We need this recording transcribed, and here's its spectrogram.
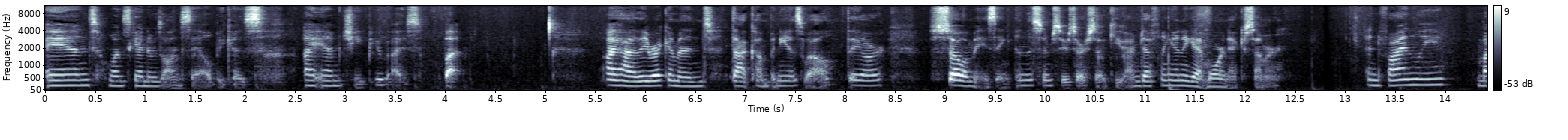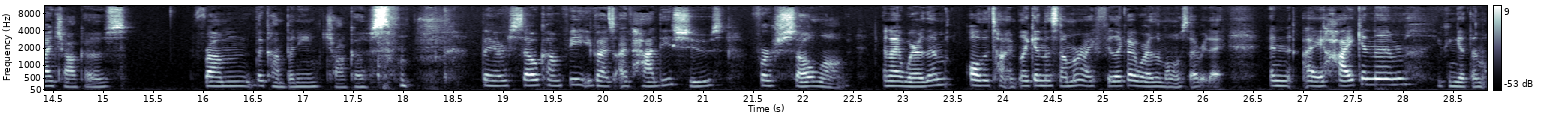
and once again, it was on sale because I am cheap, you guys. But I highly recommend that company as well. They are so amazing, and the swimsuits are so cute. I'm definitely gonna get more next summer. And finally, my Chacos from the company Chacos. they are so comfy. You guys, I've had these shoes for so long and I wear them all the time. Like in the summer, I feel like I wear them almost every day. And I hike in them. You can get them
